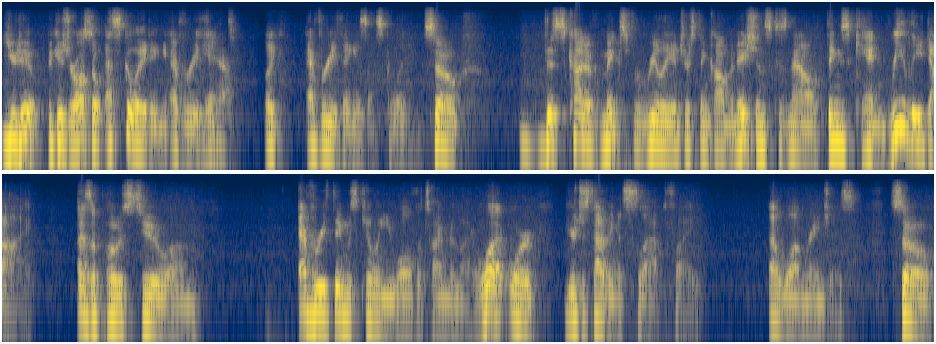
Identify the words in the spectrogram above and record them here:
You do because you're also escalating every hit. Yeah. Like everything is escalating. So this kind of makes for really interesting combinations because now things can really die, as opposed to um, everything was killing you all the time, no matter what, or you're just having a slap fight at long ranges. So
